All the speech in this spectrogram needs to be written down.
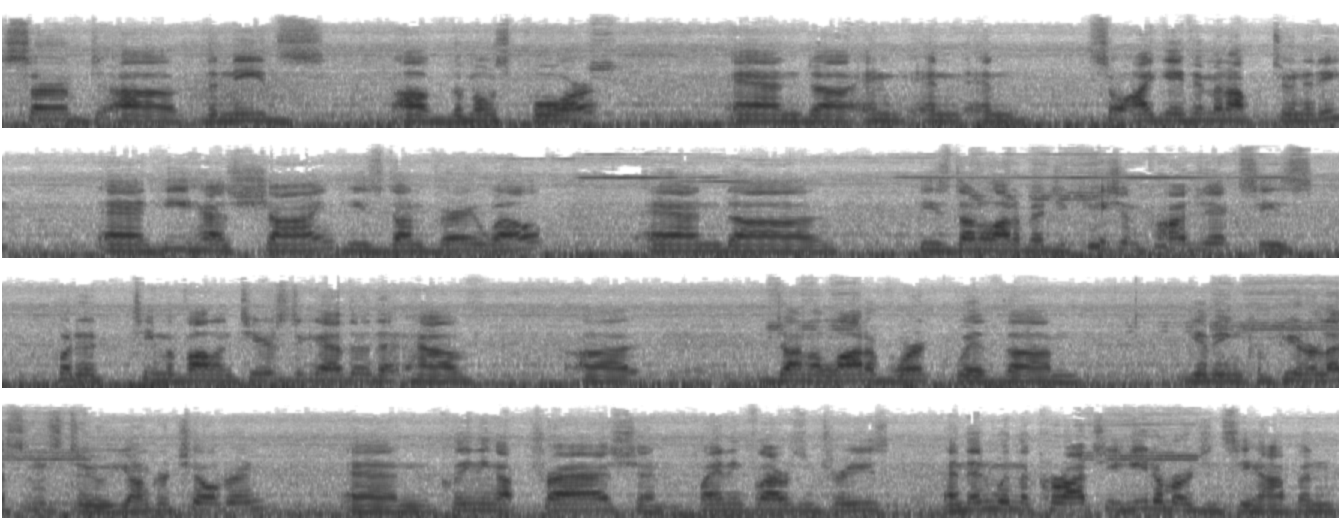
served uh, the needs of the most poor. And, uh, and, and, and so I gave him an opportunity and he has shined. He's done very well. And uh, he's done a lot of education projects. He's put a team of volunteers together that have uh, done a lot of work with um, giving computer lessons to younger children and cleaning up trash and planting flowers and trees. And then when the Karachi heat emergency happened,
